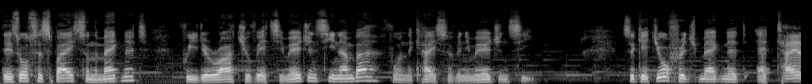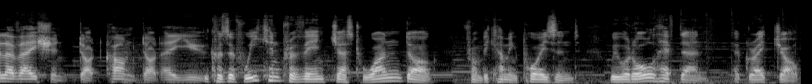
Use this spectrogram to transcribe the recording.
There's also space on the magnet for you to write your vet's emergency number for in the case of an emergency. So get your fridge magnet at tailovation.com.au because if we can prevent just one dog from becoming poisoned, we would all have done a great job.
